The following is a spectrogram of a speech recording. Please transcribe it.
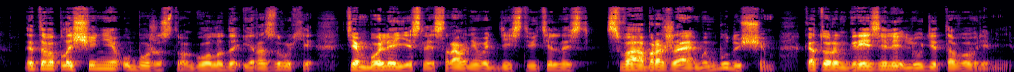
– это воплощение убожества, голода и разрухи, тем более если сравнивать действительность с воображаемым будущим, которым грезили люди того времени.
